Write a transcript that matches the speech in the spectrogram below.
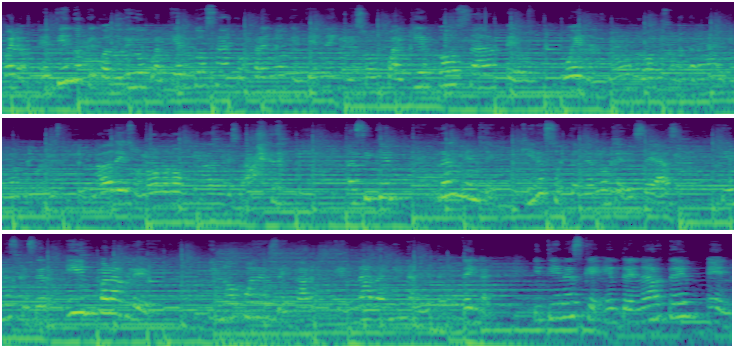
Bueno, entiendo que cuando digo cualquier cosa, comprendo que entienden que son cualquier cosa, pero buenas, ¿no? No vamos a matar a alguien, no, por el estilo. Nada de eso, no, no, no, nada de eso. Así que realmente quieres obtener lo que deseas, tienes que ser imparable y no puedes dejar que nada ni nadie te detenga. Y tienes que entrenarte en,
